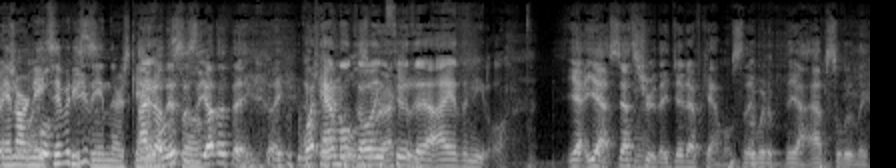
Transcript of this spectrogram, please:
in our ritual- nativity These- scene, there's camels. I know this so- is the other thing. Like what Camel going through actually- the eye of the needle. Yeah, yes, that's true. They did have camels. So they would have. Yeah, absolutely.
